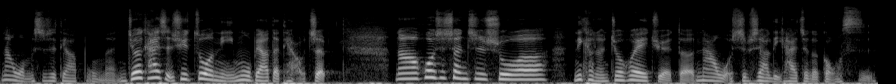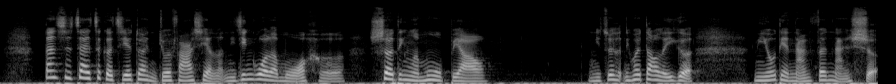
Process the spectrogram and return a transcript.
那我们是不是调部门？你就会开始去做你目标的调整。那或是甚至说，你可能就会觉得，那我是不是要离开这个公司？但是在这个阶段，你就会发现了，你经过了磨合，设定了目标，你最你会到了一个你有点难分难舍，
